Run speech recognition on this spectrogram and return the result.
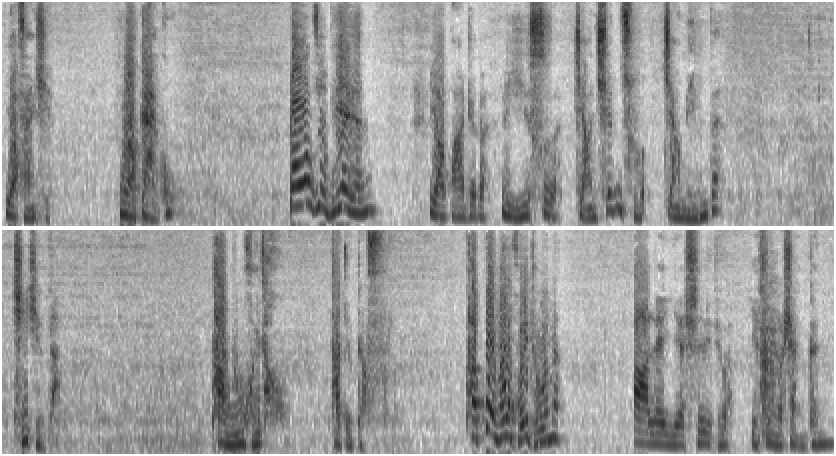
要反省，要改过，帮助别人，要把这个理事讲清楚、讲明白，提醒他，他能回头，他就得福了；他不能回头呢，阿赖耶识里头也种了善根。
